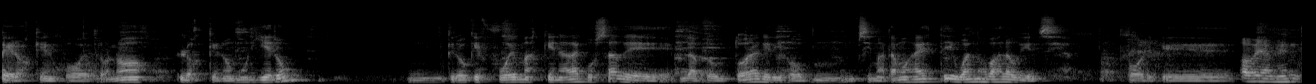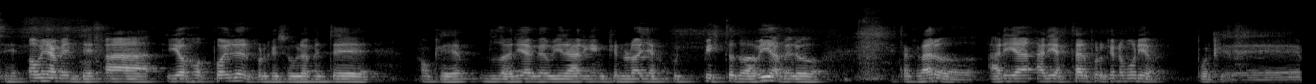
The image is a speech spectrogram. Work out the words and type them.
Pero es que en Juego de Tronos, los que no murieron, creo que fue más que nada cosa de la productora que dijo, mm, si matamos a este, igual nos baja la audiencia. Porque... Obviamente, obviamente. Uh, y ojo spoiler, porque seguramente, aunque dudaría que hubiera alguien que no lo haya visto todavía, pero está claro, Arya, Arya Star, ¿por qué no murió? porque,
